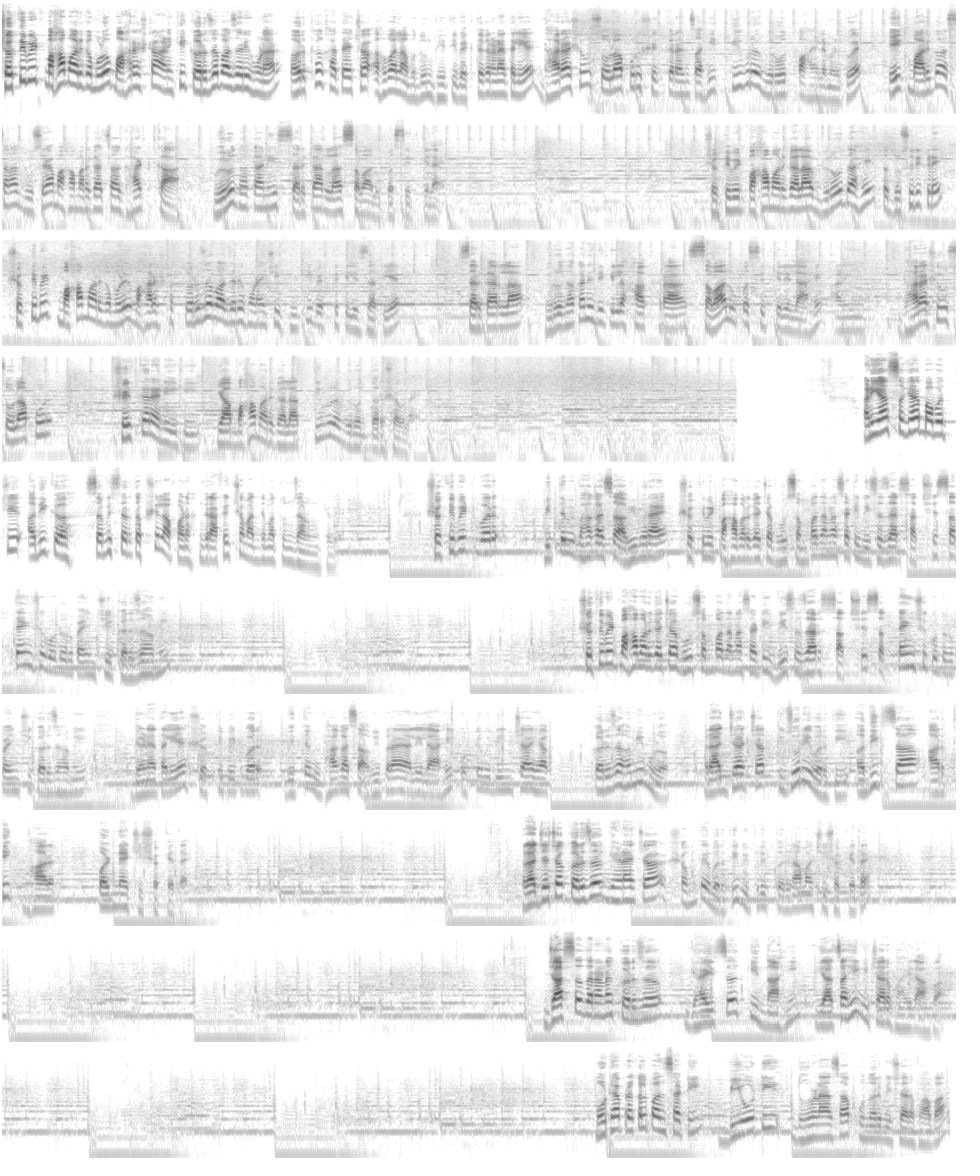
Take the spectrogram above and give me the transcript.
शक्तीपीठ महामार्गामुळे महाराष्ट्र आणखी कर्जबाजारी होणार. अर्थ खात्याच्या अहवालामधून भीती व्यक्त करण्यात आली आहे. धाराशिव सोलापूर शेतकऱ्यांचाही तीव्र विरोध पाहायला मिळतोय. एक मार्ग असताना दुसऱ्या महामार्गाचा घाट का? विरोधकांनी सरकारला सवाल उपस्थित केलाय. शक्तीपीठ महामार्गाला विरोध आहे तर दुसरीकडे शक्तीपीठ महामार्गामुळे महाराष्ट्र कर्जबाजारी होण्याची भीती व्यक्त केली जाते सरकारला विरोधकांनी देखील हा खरा सवाल उपस्थित केलेला आहे आणि धाराशिव सोलापूर शेतकऱ्यांनीही या महामार्गाला तीव्र विरोध दर्शवलाय. आणि या सगळ्याबाबतची अधिक सविस्तर तपशील आपण ग्राफिकच्या माध्यमातून जाणून घेऊया. शक्तीपीठवर वित्त विभागाचा अभिप्राय शक्तीपीठ महामार्गाच्या भूसंपादनासाठी वीस हजार सातशे सत्याऐंशी कोटी रुपयांची कर्ज हमी शक्तीपीठ महामार्गाच्या भूसंपादनासाठी वीस हजार सातशे सत्याऐंशी कोटी रुपयांची कर्ज हमी देण्यात आली आहे. शक्तीपीठवर वित्त विभागाचा अभिप्राय आलेला आहे. कोट्यवधींच्या ह्या कर्ज हमीमुळं राज्याच्या तिजोरीवरती अधिकचा आर्थिक भार पडण्याची शक्यता आहे. राज्याच्या कर्ज घेण्याच्या क्षमतेवरती विपरीत परिणामाची शक्यता आहे. जास्त दरानं कर्ज घ्यायचं की नाही याचाही विचार व्हायला हवा. मोठ्या प्रकल्पांसाठी बीओटी धोरणाचा पुनर्विचार व्हावा.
